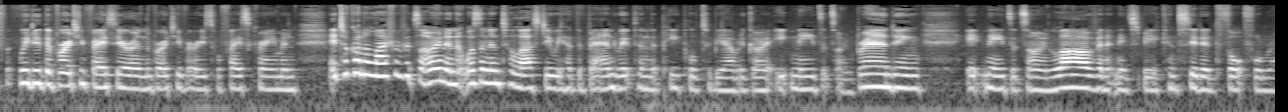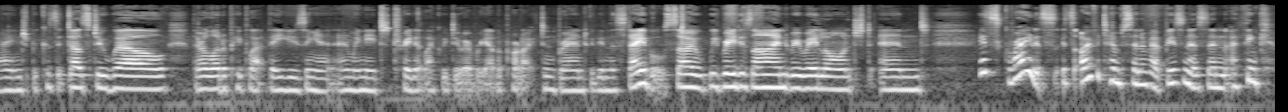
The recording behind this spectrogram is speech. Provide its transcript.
we did the Bro2 Face Hero and the Bro2 Very Useful Face Cream, and it took on a life of its own. And it wasn't until last year we had the bandwidth and the people to be able to go. It needs its own branding, it needs its own love, and it needs to be a considered, thoughtful range because it does do well. There are a lot of people out there using it, and we need to treat it like we do every other product and brand within the stable. So we redesigned, we relaunched, and it's great. It's it's over ten percent of our business, and I think,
